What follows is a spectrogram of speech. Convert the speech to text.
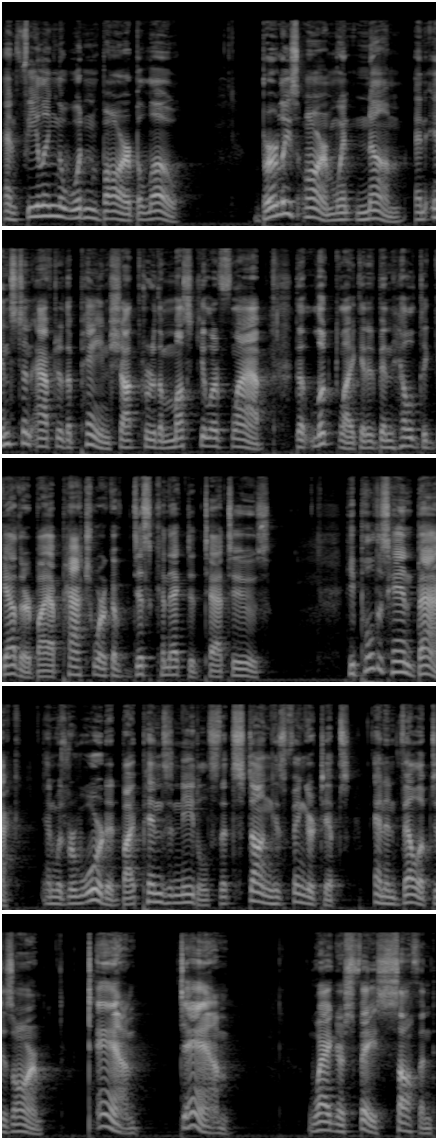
and feeling the wooden bar below. Burley's arm went numb an instant after the pain shot through the muscular flab that looked like it had been held together by a patchwork of disconnected tattoos. He pulled his hand back and was rewarded by pins and needles that stung his fingertips and enveloped his arm. Damn! Damn! Wagner's face softened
